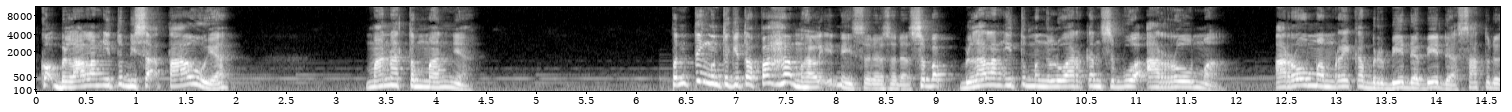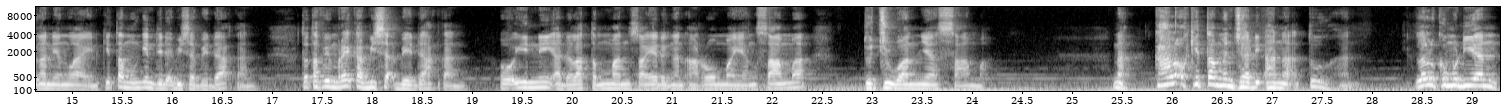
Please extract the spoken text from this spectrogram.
Kok belalang itu bisa tahu ya? Mana temannya? Penting untuk kita paham hal ini, saudara-saudara, sebab belalang itu mengeluarkan sebuah aroma. Aroma mereka berbeda-beda satu dengan yang lain. Kita mungkin tidak bisa bedakan, tetapi mereka bisa bedakan. Oh, ini adalah teman saya dengan aroma yang sama, tujuannya sama. Nah, kalau kita menjadi anak Tuhan, lalu kemudian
